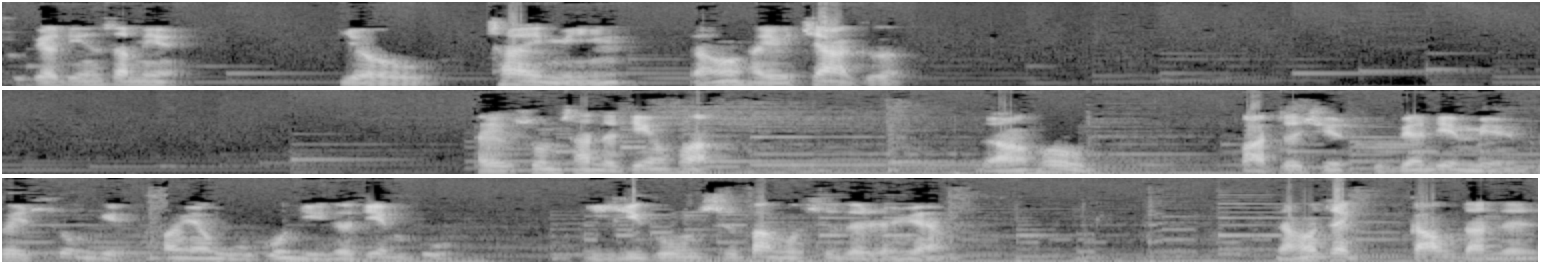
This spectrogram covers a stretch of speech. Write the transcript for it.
鼠标垫上面有菜名，然后还有价格。还有送餐的电话，然后把这些鼠标垫免费送给方圆五公里的店铺以及公司办公室的人员，然后在高档的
